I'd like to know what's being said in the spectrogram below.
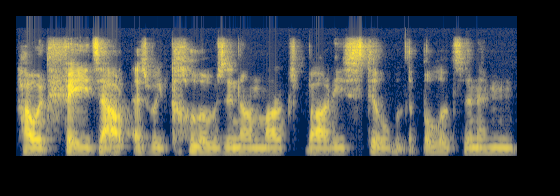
how it fades out as we close in on Mark's body still with the bullets in him.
